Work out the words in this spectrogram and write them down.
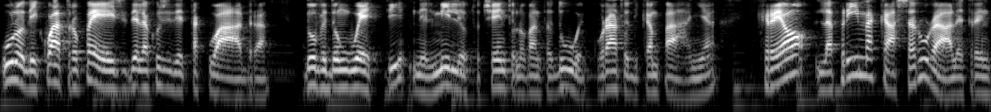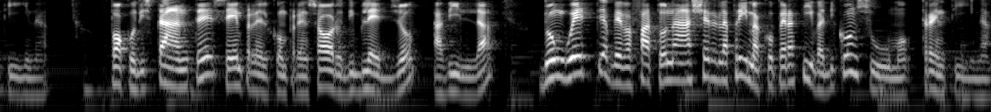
uno dei quattro paesi della cosiddetta quadra, dove Don Guetti, nel 1892, curato di campagna, creò la prima cassa rurale trentina. Poco distante, sempre nel comprensorio di Bleggio, a Villa, Don Guetti aveva fatto nascere la prima cooperativa di consumo trentina.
